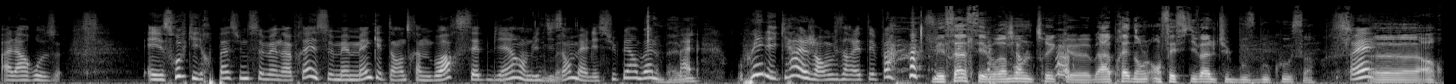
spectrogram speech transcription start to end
à la rose. Et il se trouve qu'il repasse une semaine après et ce même mec était en train de boire cette bière en lui disant mais elle est super bonne. Bah Bah, oui. oui. les gars, genre vous arrêtez pas. Mais ça, c'est vraiment genre. le truc. euh, bah, après, dans, en festival, tu le bouffes beaucoup, ça. Ouais. Alors,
